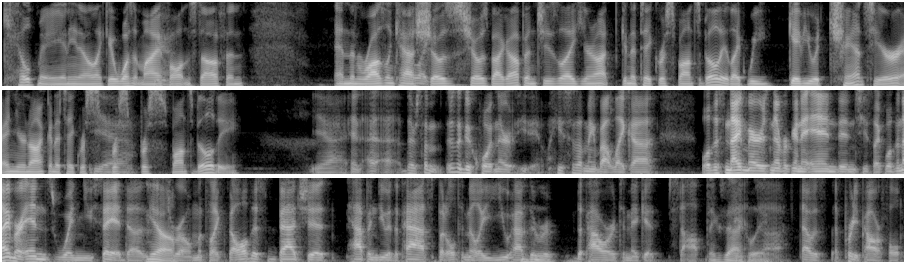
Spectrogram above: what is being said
killed me and you know, like it wasn't my Yeah. fault and stuff and and then Rosalind Cash Like- shows shows back up and she's like, You're not gonna take responsibility. Like we gave you a chance here and you're not gonna take res- Yeah. res- responsibility. Yeah, and uh, uh, there's some there's a good quote in there. He, he says something about like uh. Well, this nightmare is never going to end, and she's like, "Well, the nightmare ends when you say it does, Yeah. Jerome. It's like all this bad shit happened to you in the past, but ultimately you have the Mhm. re- the power to make it stop." Exactly. And, uh, that was a pretty powerful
